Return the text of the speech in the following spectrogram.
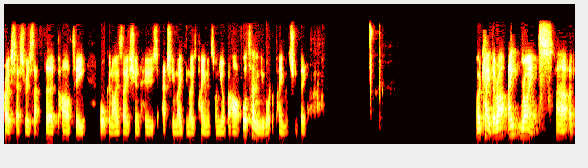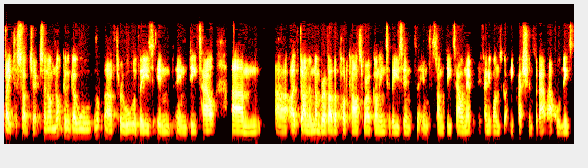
processor is that third party organization who's actually making those payments on your behalf or telling you what the payments should be. Okay, there are eight rights uh, of data subjects, and I'm not going to go all, uh, through all of these in, in detail. Um, uh, I've done a number of other podcasts where I've gone into these in, into some detail, and if, if anyone's got any questions about that or needs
